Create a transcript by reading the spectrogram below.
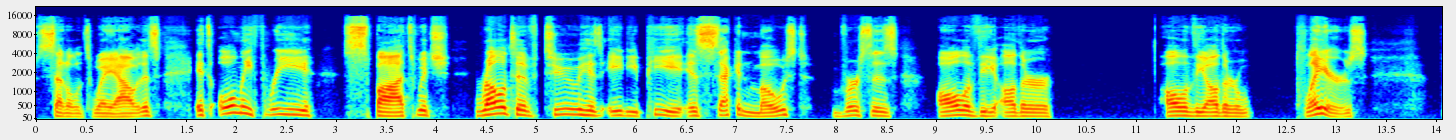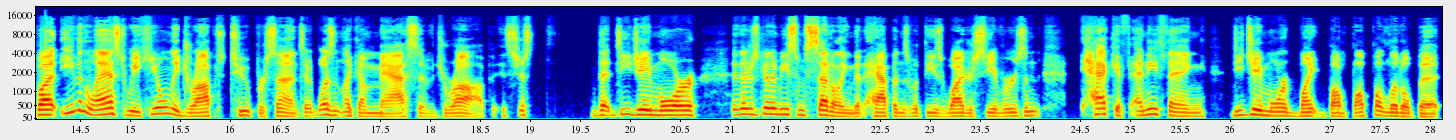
settle its way out. It's it's only three spots, which relative to his ADP is second most versus all of the other all of the other players. But even last week, he only dropped 2%. It wasn't like a massive drop. It's just that DJ Moore, there's going to be some settling that happens with these wide receivers. And heck, if anything, DJ Moore might bump up a little bit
